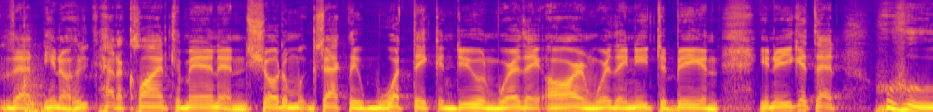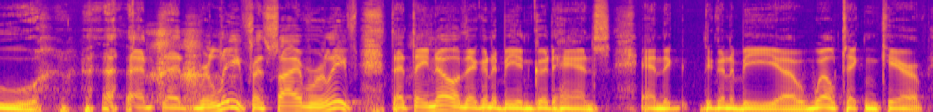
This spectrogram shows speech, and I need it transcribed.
that, you know, had a client come in and showed them exactly what they can do and where they are and where they need to be. And, you know, you get that, whoo, that, that relief, a sigh of relief that they know they're going to be in good hands and they're, they're going to be uh, well taken care of.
